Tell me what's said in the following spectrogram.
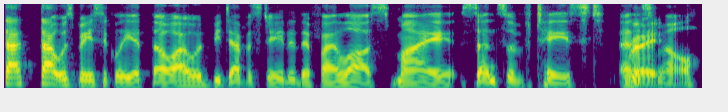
that that was basically it though. I would be devastated if I lost my sense of taste and Right. smell.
